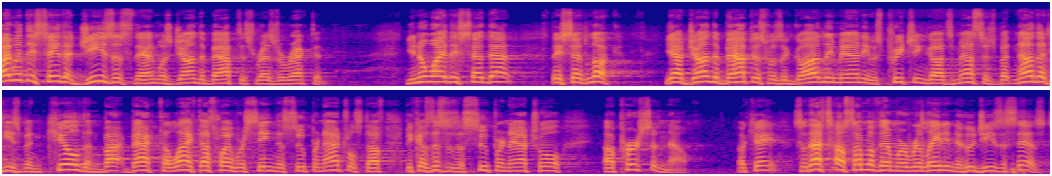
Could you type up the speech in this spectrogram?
Why would they say that Jesus then was John the Baptist resurrected? You know why they said that? They said, look, yeah, John the Baptist was a godly man. He was preaching God's message. But now that he's been killed and back to life, that's why we're seeing this supernatural stuff, because this is a supernatural uh, person now. Okay? So that's how some of them were relating to who Jesus is.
